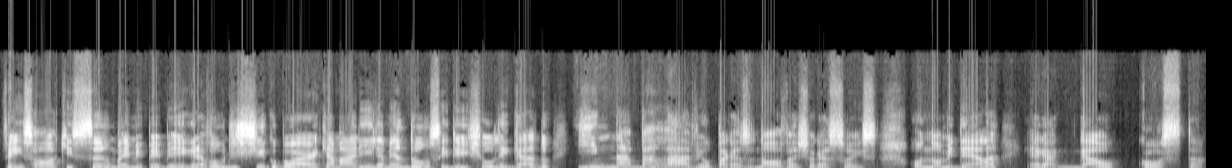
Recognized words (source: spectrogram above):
Fez rock, samba, MPB, gravou de Chico Buarque a Marília Mendonça e deixou legado inabalável para as novas gerações. O nome dela era Gal Costa.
